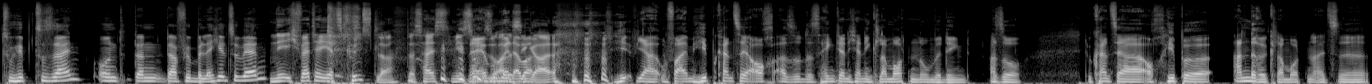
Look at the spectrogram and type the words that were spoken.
zu hip zu sein und dann dafür belächelt zu werden? Nee, ich werde ja jetzt Künstler. Das heißt, mir ist Naja, sowieso Moment, alles egal. Ja, und vor allem hip kannst du ja auch, also das hängt ja nicht an den Klamotten unbedingt. Also du kannst ja auch hippe andere Klamotten als eine,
